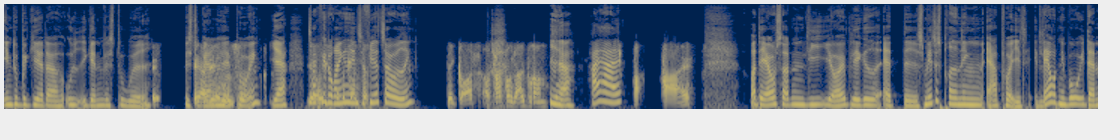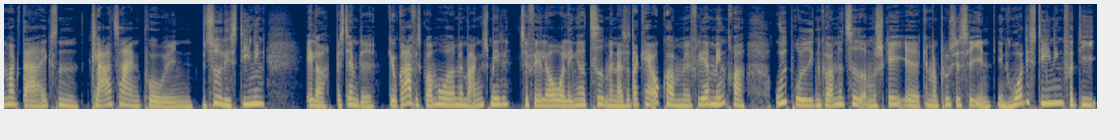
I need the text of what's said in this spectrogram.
inden du begiver dig ud igen, hvis du, øh, hvis du ja, gerne vil have på, ikke? Ja. Tak, fordi du ringede ind til Firtoget, ikke? Det er godt, og tak for et program. Ja. Hej, hej. Hej. Og det er jo sådan lige i øjeblikket, at øh, smittespredningen er på et, et lavt niveau i Danmark. Der er ikke sådan klare tegn på en betydelig stigning eller bestemte geografiske områder med mange smittetilfælde over længere tid. Men altså, der kan jo komme øh, flere mindre udbrud i den kommende tid, og måske øh, kan man pludselig se en, en hurtig stigning, fordi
